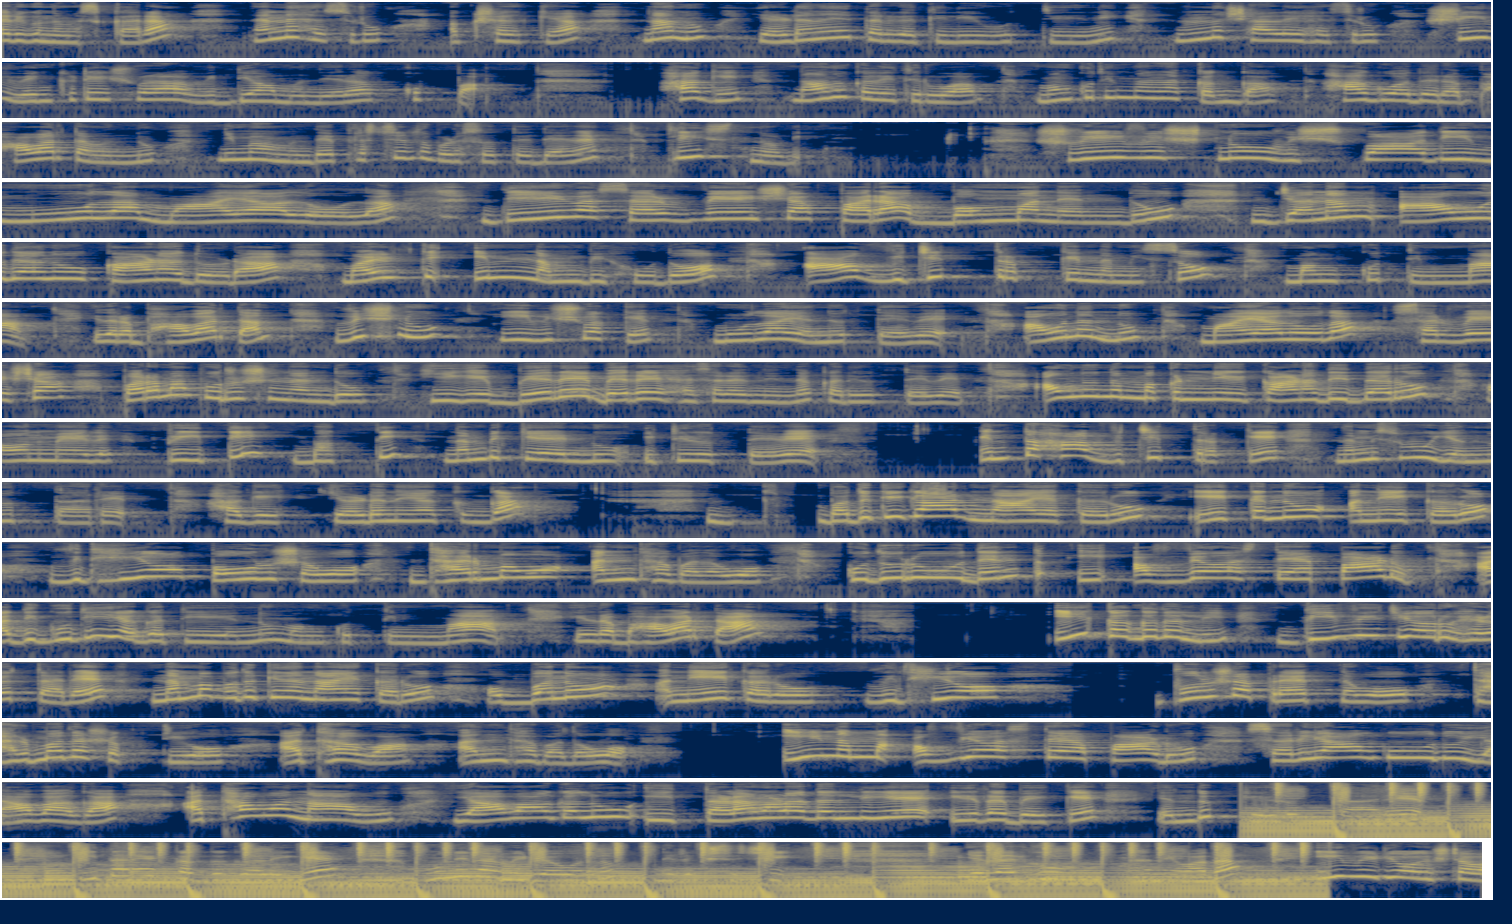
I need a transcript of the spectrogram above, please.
ನಮಸ್ಕಾರ. ನನ್ನ ಹೆಸರು ಅಕ್ಷರ್ಕ್ಯ ನಾನು ಎರಡನೇ ತರಗತಿಯಲ್ಲಿ ಓದ್ತಿದ್ದೀನಿ. ನನ್ನ ಶಾಲೆಯ ಹೆಸರು ಶ್ರೀ ವೆಂಕಟೇಶ್ವರ ವಿದ್ಯಾಮಂದಿರ ಕೊಪ್ಪ. ಹಾಗೆ ನಾನು ಕಲಿತಿರುವ ಮಂಕುತಿಮ್ಮನ ಕಗ್ಗ ಹಾಗೂ ಅದರ ಭಾವಾರ್ಥವನ್ನು ನಿಮ್ಮ ಮುಂದೆ ಪ್ರಸ್ತುತಪಡಿಸುತ್ತಿದ್ದೇನೆ. ಪ್ಲೀಸ್ ನೋಡಿ. ಶ್ರೀ ವಿಷ್ಣು ವಿಶ್ವಾದಿ ಮೂಲ ಮಾಯಾಲೋಲ, ದೇವ ಸರ್ವೇಶ ಪರ ಬೊಮ್ಮನೆಂದು ಜನಂ ಆವುದನು ಕಾಣದೊಡ ಮಲ್ಟಿ ಇಂ ನಂಬಿಹುದೋ, ಆ ವಿಚಿತ್ರಕ್ಕೆ ನಮಿಸೋ ಮಂಕುತಿಮ್ಮ. ಇದರ ಭಾವಾರ್ಥ, ವಿಷ್ಣು ಈ ವಿಶ್ವಕ್ಕೆ ಮೂಲ ಎನ್ನುತ್ತೇವೆ. ಅವನನ್ನು ಮಾಯಾಲೋಲ, ಸರ್ವೇಶ ಪರಮಪುರುಷನೆಂದು ಹೀಗೆ ಬೇರೆ ಬೇರೆ ಹೆಸರಿನಿಂದ ಕರೆಯುತ್ತೇವೆ. ಅವನು ನಮ್ಮ ಕಣ್ಣಿಗೆ ಕಾಣದಿದ್ದರೂ ಅವನ ಮೇಲೆ ಪ್ರೀತಿ, ಭಕ್ತಿ, ನಂಬಿಕೆಯನ್ನು ಇಟ್ಟಿರುತ್ತೇವೆ. ಇಂತಹ ವಿಚಿತ್ರಕ್ಕೆ ನಮಿಸು ಎನ್ನುತ್ತಾರೆ. ಹಾಗೆ ಎರಡನೆಯ ಕಗ್ಗ ಬದುಕಿಗ ನಾಯಕರು ಏಕನೋ ಅನೇಕರೋ, ವಿಧಿಯೋ ಪೌರುಷವೋ, ಧರ್ಮವೋ ಅಂಧಬಲವೋ ಕುದುರುವುದೆಂತು ಈ ಅವ್ಯವಸ್ಥೆಯ ಪಾಡು ಅದಿಗುದಿಯ ಗತಿಯನ್ನು ಮಂಕುತಿಮ್ಮ. ಇದರ ಭಾವಾರ್ಥ ಈ ಕಗ್ಗದಲ್ಲಿ ಡಿ ವಿ ಜಿಯವರು ಹೇಳುತ್ತಾರೆ, ನಮ್ಮ ಬದುಕಿನ ನಾಯಕರು ಒಬ್ಬನೋ ಅನೇಕರೋ, ವಿಧಿಯೋ, ಪುರುಷ ಪ್ರಯತ್ನವೋ, ಧರ್ಮದ ಶಕ್ತಿಯೋ ಅಥವಾ ಅಂಧಬಲವೋ ಈ ನಮ್ಮ ಅವ್ಯವಸ್ಥೆಯ ಪಾಡು ಸರಿಯಾಗುವುದು ಯಾವಾಗ ಅಥವಾ ನಾವು ಯಾವಾಗಲೂ ಈ ತಳಮಳದಲ್ಲಿಯೇ ಇರಬೇಕೆ ಎಂದು ಕೇಳುತ್ತಾರೆ.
